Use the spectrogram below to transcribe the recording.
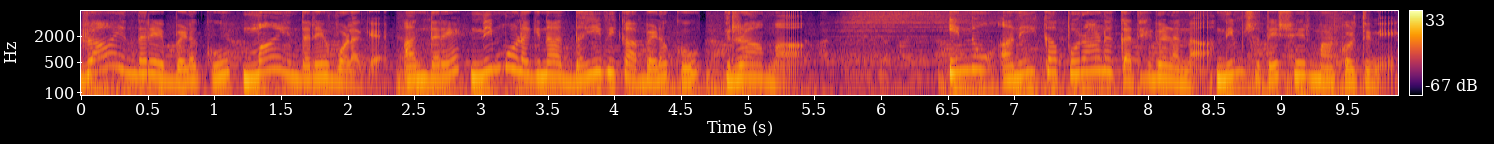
ರಾ ಎಂದರೆ ಬೆಳಕು, ಮ ಎಂದರೆ ಒಳಗೆ. ಅಂದರೆ ನಿಮ್ಮೊಳಗಿನ ದೈವಿಕ ಬೆಳಕು ರಾಮ. ಇನ್ನು ಅನೇಕ ಪುರಾಣ ಕಥೆಗಳನ್ನ ನಿಮ್ ಜೊತೆ ಶೇರ್ ಮಾಡ್ಕೊಳ್ತೀನಿ.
